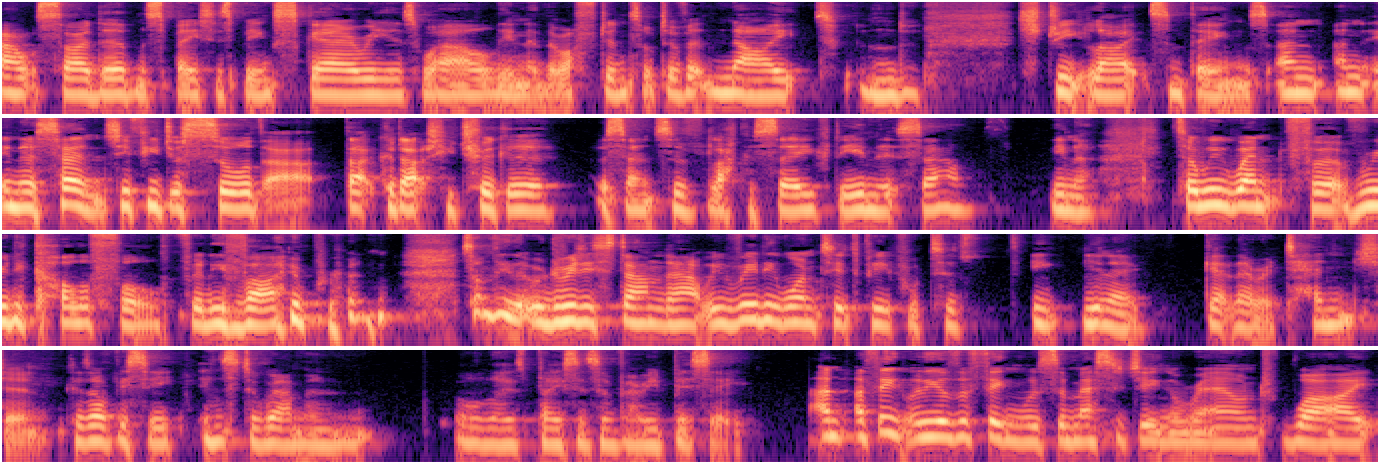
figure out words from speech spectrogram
outside urban spaces being scary as well. You know, they're often sort of at night and street lights and things. And and in a sense, if you just saw that, that could actually trigger a sense of lack of safety in itself. You know, so we went for really colourful, really vibrant, something that would really stand out. We really wanted people to, you know, get their attention because obviously Instagram and all those places are very busy. And I think the other thing was the messaging around why,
